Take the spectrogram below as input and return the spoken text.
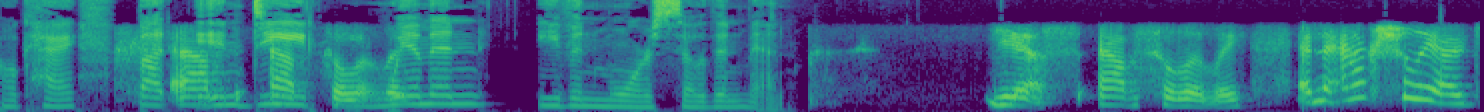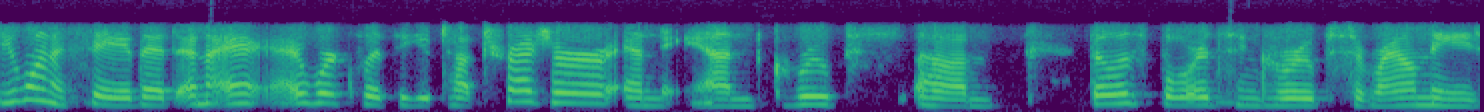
okay? But Ab- indeed absolutely. women even more so than men. Yes, absolutely. And actually, I do want to say that, and I, I work with the Utah Treasurer and and groups um, those boards and groups around these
